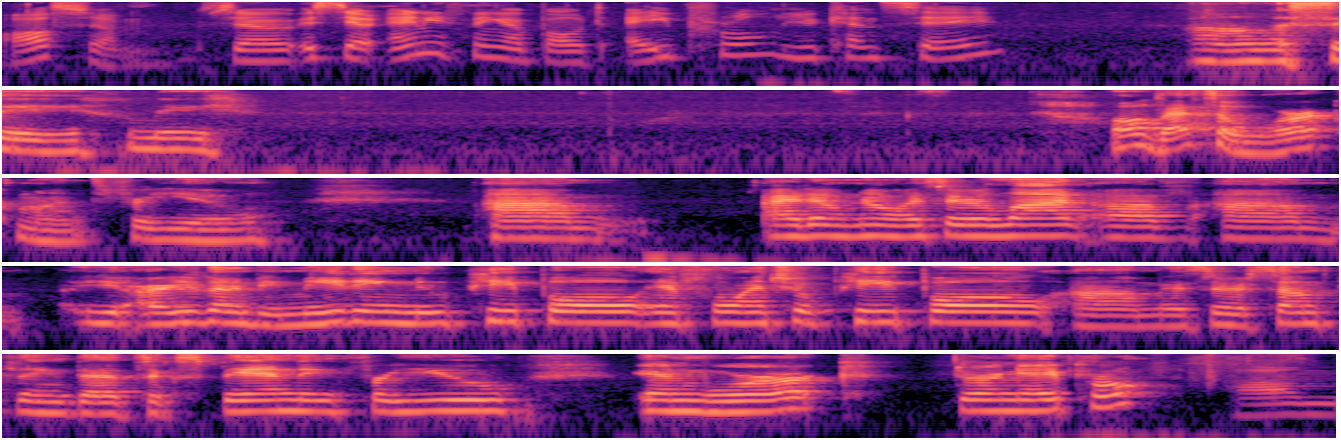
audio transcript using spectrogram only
Awesome. So, is there anything about April you can say? Uh, let's see. Let me. Oh, that's a work month for you. Um, I don't know. Is there a lot of? Um, are you going to be meeting new people, influential people? Um, is there something that's expanding for you in work during April? Um,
